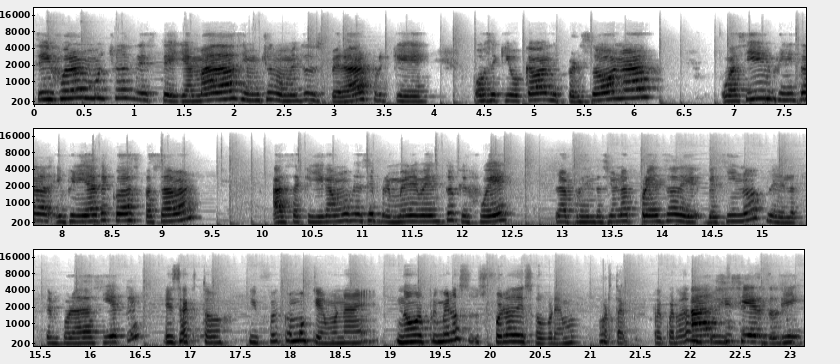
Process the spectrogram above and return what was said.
Sí, fueron muchas este, llamadas y muchos momentos de esperar porque o se equivocaban de persona o así infinita, infinidad de cosas pasaban hasta que llegamos a ese primer evento que fue la presentación a prensa de vecinos de la temporada 7. Exacto, y fue como que una... No, primero fue la de Sobreamor, ¿recuerdas? Ah, sí, cierto, sí.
